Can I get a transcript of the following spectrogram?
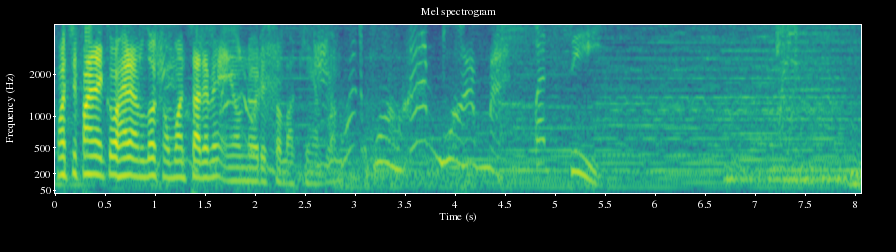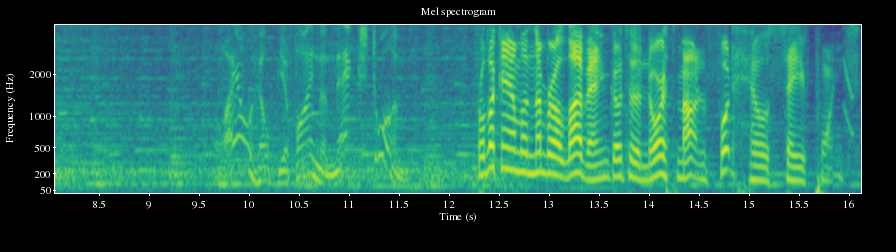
Once you find it, go ahead and look on one side of it and you'll notice the lucky emblem. Let's see. I'll help you find the next one. For lucky emblem number 11, go to the North Mountain Foothills save point.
